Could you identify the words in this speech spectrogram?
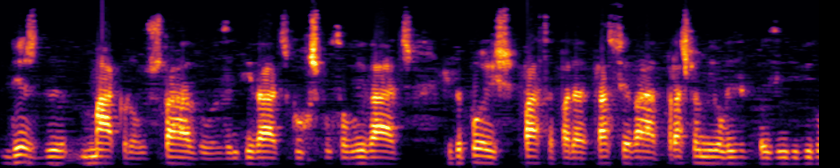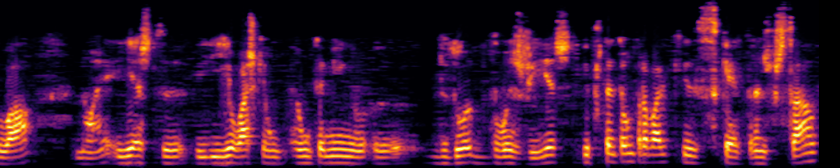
desde macro, o Estado, as entidades com responsabilidades, que depois passa para, para a sociedade, para as famílias e depois individual, não é? E este, e eu acho que é um, é um caminho uh, de, do, de, duas vias e, portanto, é um trabalho que se quer transversal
